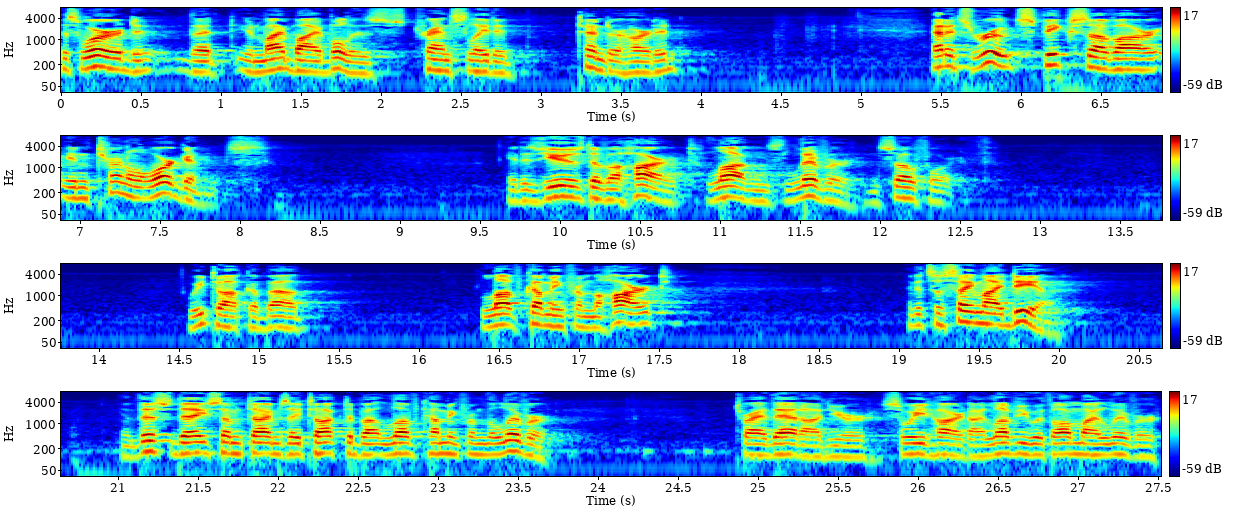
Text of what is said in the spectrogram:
This word that in my Bible is translated tender hearted, at its root speaks of our internal organs. It is used of a heart, lungs, liver, and so forth. We talk about love coming from the heart, and it's the same idea. In this day, sometimes they talked about love coming from the liver. Try that on your sweetheart. I love you with all my liver.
